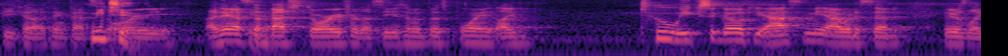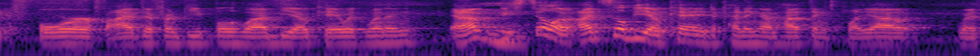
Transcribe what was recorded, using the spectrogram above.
because I think that me story. Too. I think that's yeah. the best story for the season at this point. Like two weeks ago, if you asked me, I would have said there's like four or five different people who I'd be okay with winning, and I would be mm. still I'd still be okay depending on how things play out with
